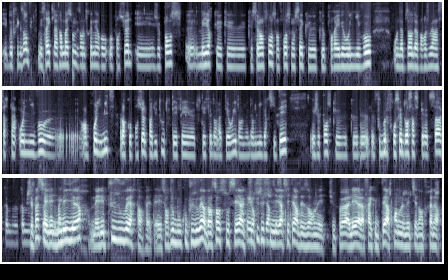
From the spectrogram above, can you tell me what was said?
et d'autres exemples. Mais c'est vrai que la formation des entraîneurs au, Portugal est, je pense, euh, meilleure que, que, que celle en France. En France, on sait que, que pour arriver au haut niveau, on a besoin d'avoir joué à un certain haut niveau euh, en pro limite, alors qu'au Portugal, pas du tout. Tout est fait, tout est fait dans la théorie, dans, dans l'université. Et je pense que, que le, le football français doit s'inspirer de ça. Comme, comme Je sais pas si elle est meilleure, mais elle est plus ouverte en fait. Elle est surtout beaucoup plus ouverte dans le sens où c'est un Elle cursus ouverte, universitaire désormais. Tu peux aller à la faculté apprendre le métier d'entraîneur.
